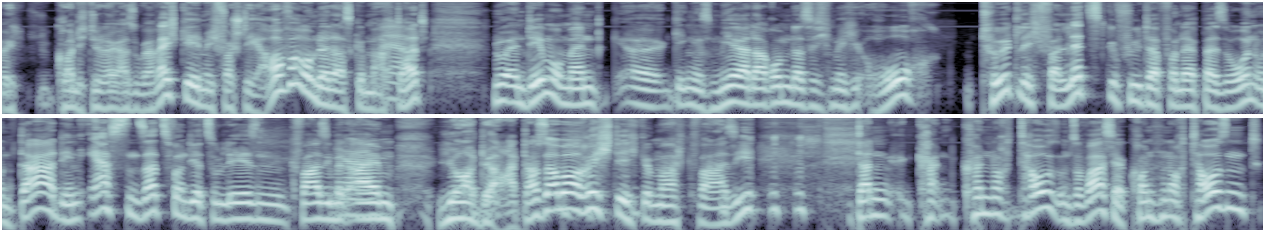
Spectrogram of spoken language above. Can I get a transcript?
äh, ich, konnte ich dir da ja sogar recht geben. Ich verstehe auch, warum der das gemacht Ja. hat. Nur in dem Moment äh, ging es mir ja darum, dass ich mich hoch tödlich verletzt gefühlt habe von der Person und da den ersten Satz von dir zu lesen, quasi mit Ja. einem, ja, der hat das aber richtig gemacht, quasi, dann kann, können noch tausend, und so war es ja, konnten noch tausend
